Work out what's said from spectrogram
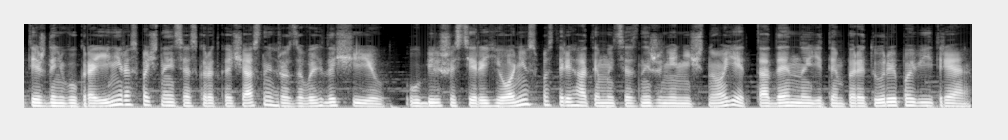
тиждень в Україні розпочнеться з короткочасних грозових дощів. У більшості регіонів спостерігатиметься зниження нічної та денної температури повітря.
